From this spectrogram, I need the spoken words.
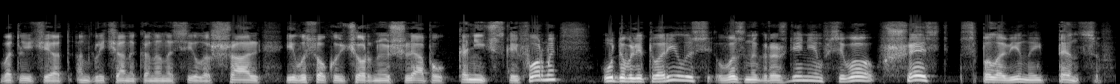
в отличие от англичанок, она носила шаль и высокую черную шляпу конической формы, удовлетворилась вознаграждением всего в шесть с половиной пенсов.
